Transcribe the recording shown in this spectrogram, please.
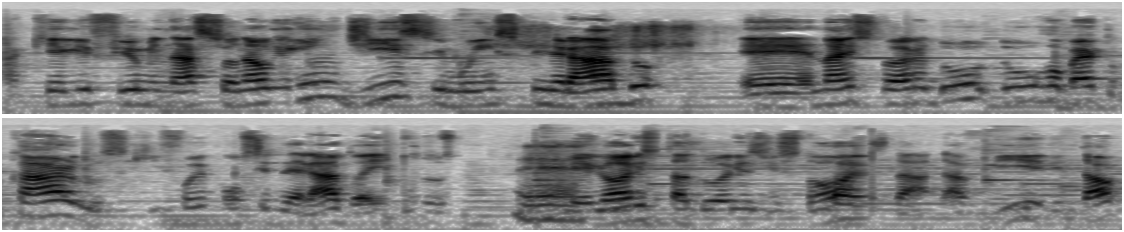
Aquele filme nacional lindíssimo, inspirado é, na história do, do Roberto Carlos, que foi considerado aí um dos é. melhores contadores de histórias da, da vida e tal.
